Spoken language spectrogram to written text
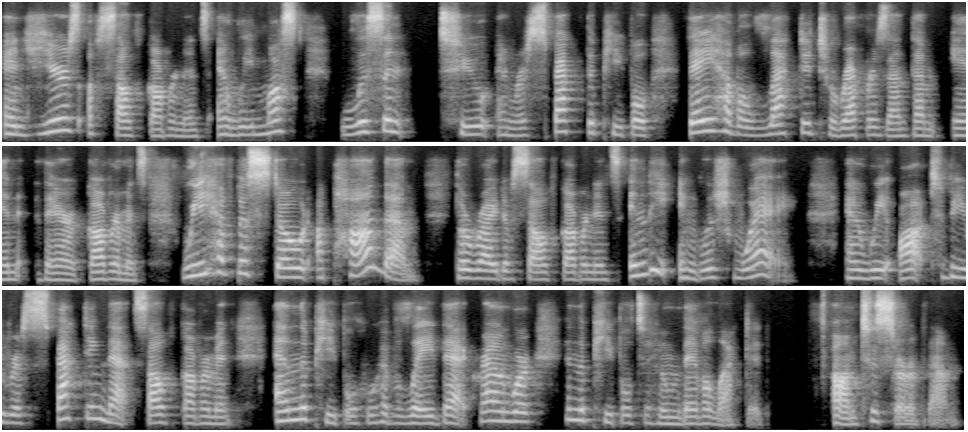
and years of self governance, and we must listen to and respect the people they have elected to represent them in their governments. We have bestowed upon them the right of self governance in the English way, and we ought to be respecting that self government and the people who have laid that groundwork and the people to whom they've elected um, to serve them.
